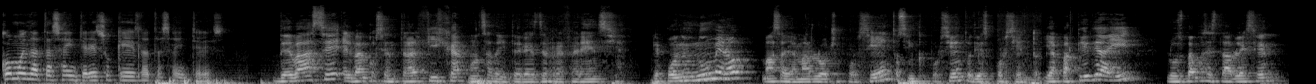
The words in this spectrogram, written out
¿Cómo es la tasa de interés o qué es la tasa de interés? De base, el Banco Central fija una tasa de interés de referencia. Le pone un número, vamos a llamarlo 8%, 5%, 10%. Y a partir de ahí, los bancos establecen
